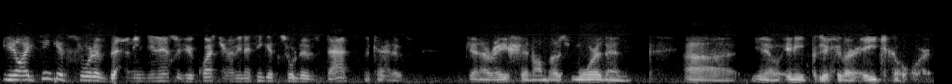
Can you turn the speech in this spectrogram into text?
you know, I think it's sort of, I mean, in answer to your question, I mean, I think it's sort of that's the kind of generation almost more than, uh, you know, any particular age cohort.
